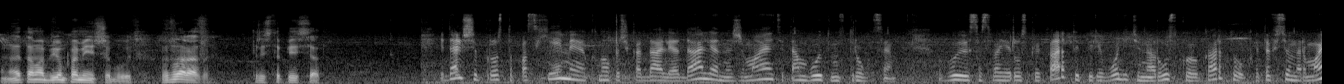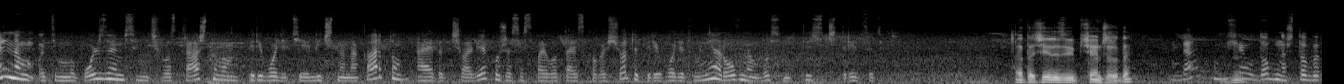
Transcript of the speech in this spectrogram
На этом объем поменьше будет. В два раза. 350. И дальше просто по схеме кнопочка «Далее, далее» нажимаете, там будет инструкция. Вы со своей русской карты переводите на русскую карту. Это все нормально, этим мы пользуемся, ничего страшного. Переводите лично на карту, а этот человек уже со своего тайского счета переводит мне ровно 8030. Это через VIP Changer, да? Да, вообще удобно, чтобы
